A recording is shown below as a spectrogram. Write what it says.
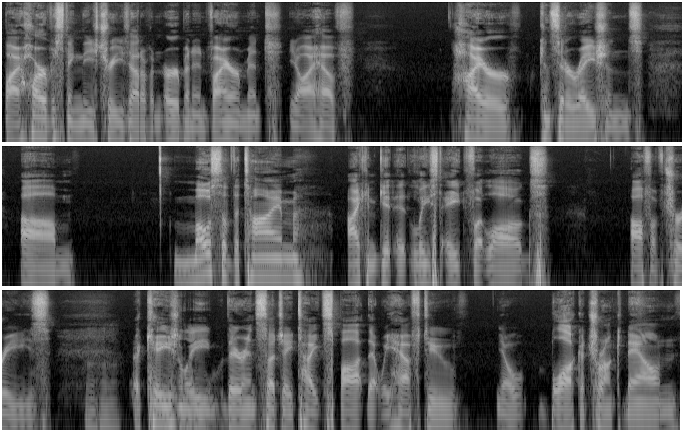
by harvesting these trees out of an urban environment, you know, I have higher considerations. Um, most of the time, I can get at least eight foot logs off of trees. Mm-hmm. Occasionally, they're in such a tight spot that we have to you know block a trunk down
